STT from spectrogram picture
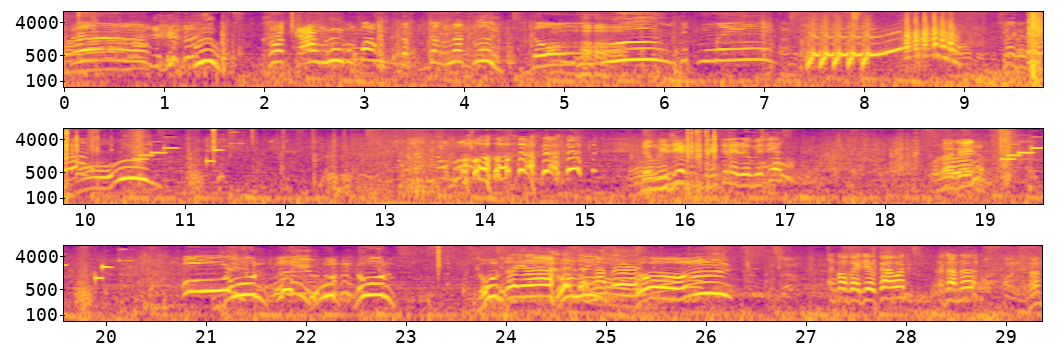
เอ้ยขาดกลางเลยมึงบ้องดักดังนัดเลย โดนเอ้ยยึดไม่โอ้ยเดินไปเรียกเดินก็เลยเดินไปเรียกเลยเองดูนเฮ้ยดูนดูนดูนได้ยังดูนนี่โอ้ยอันก็ไก่เดียวก้าวันอาจารย์เนอะนั่น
